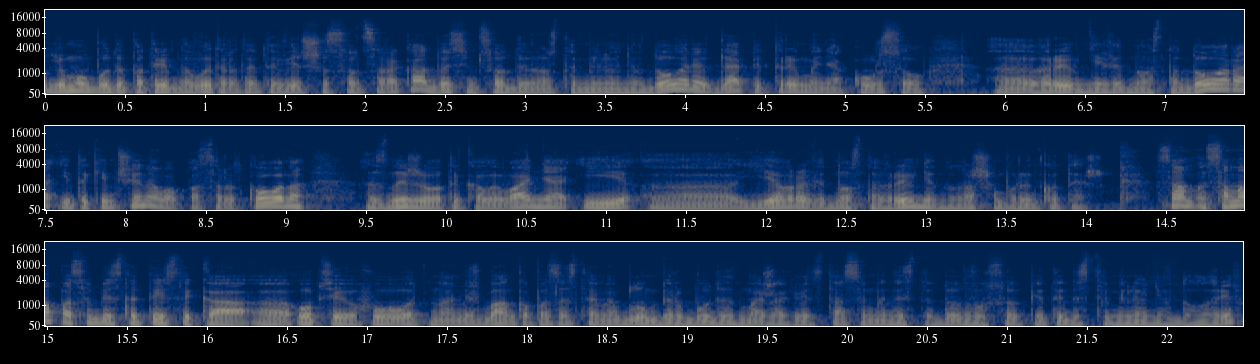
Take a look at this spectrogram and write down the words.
йому буде потрібно витратити від 640 до 790 мільйонів доларів для підтримання курсу гривні відносно долара і таким чином опосередковано знижувати коливання і е, євро відносно гривні на нашому ринку теж. Сам, сама по собі статистика е, обсягів угод на міжбанку по системі Bloomberg буде в межах від 170 до 250 мільйонів доларів.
